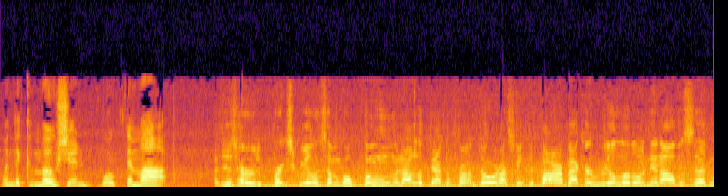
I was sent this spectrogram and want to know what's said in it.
when the commotion woke them up. I just heard the brake squeal and something go boom, and I looked out the front door and I seen the fire back there real little, and then all of a sudden,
